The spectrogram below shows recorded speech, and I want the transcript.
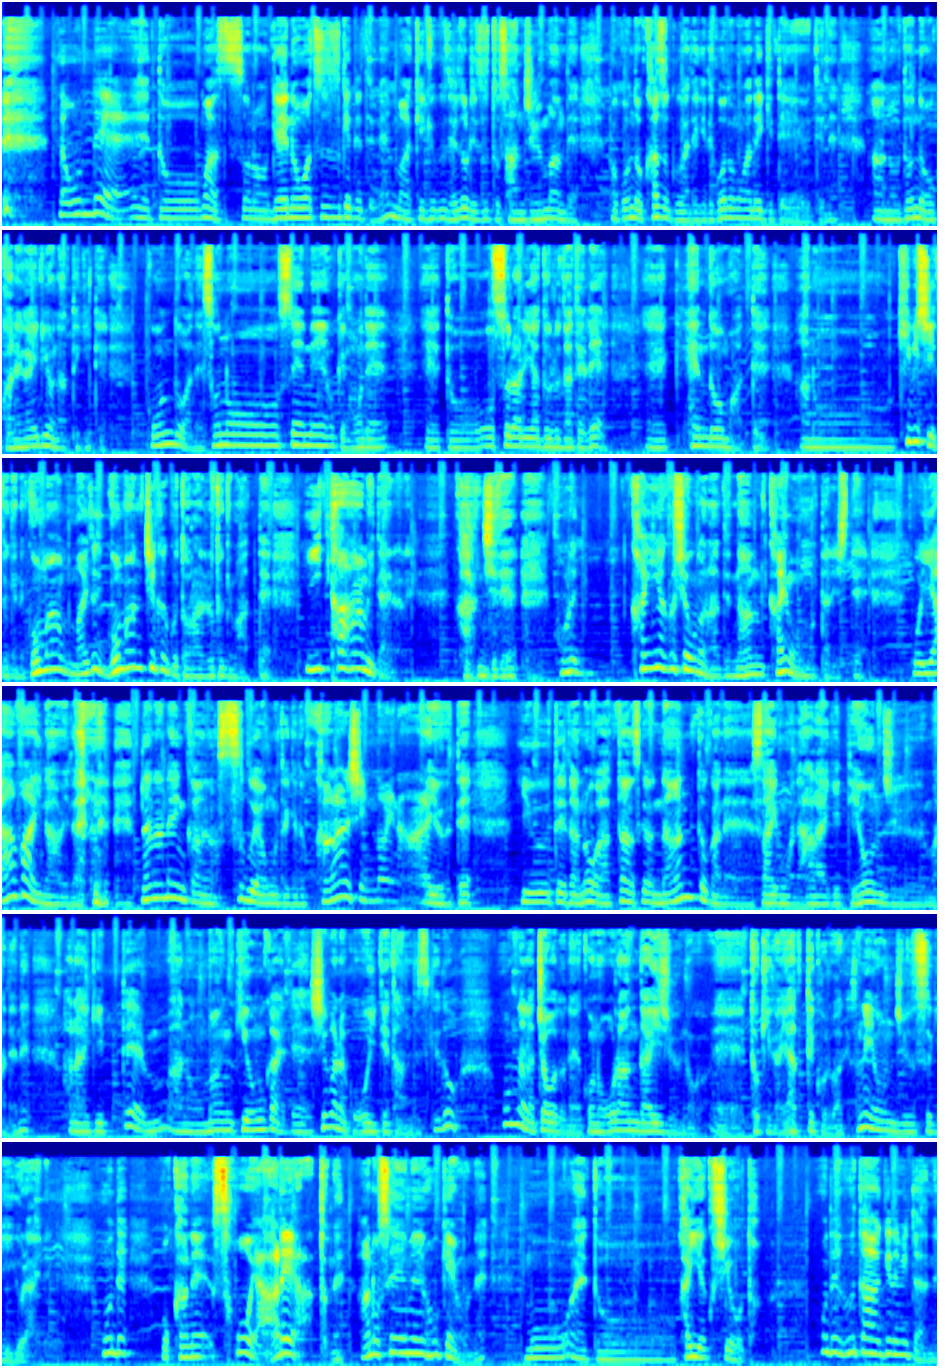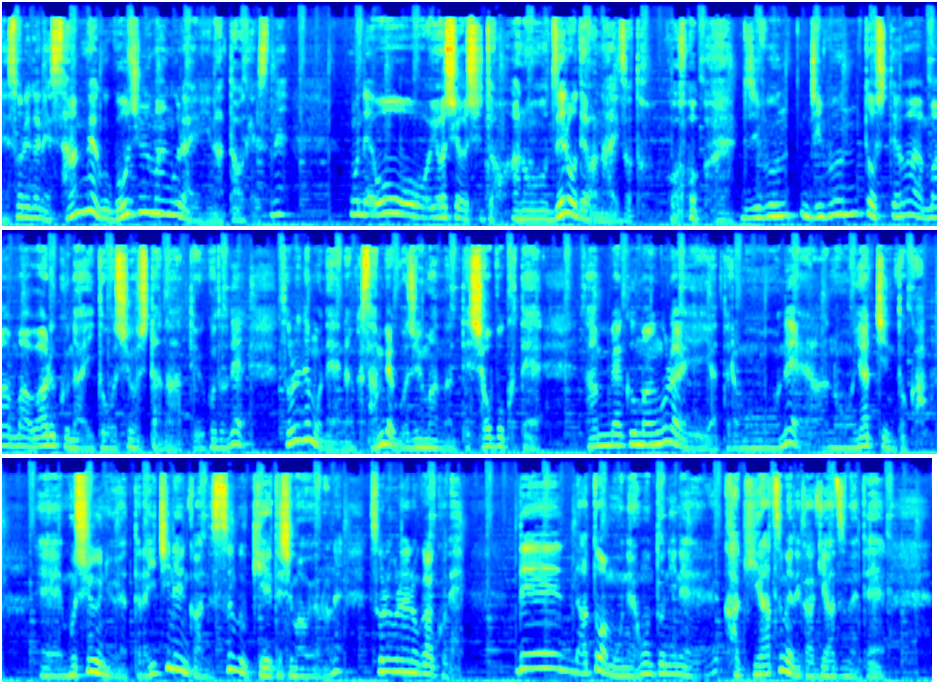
ほんで、えーとまあ、その芸能は続けててね、まあ、結局手取りずっと30万で、まあ、今度家族ができて子供ができてってねあのどんどんお金がいるようになってきて今度はねその生命保険もで、えーと、オーストラリアドル建てで、え、変動もあって、あのー、厳しい時はね5万毎月5万近く取られる時もあっていたみたいなね感じでこれ解約しようかなって何回も思ったりしてこれやばいなみたいなね7年間すぐや思ったけどかなりしんどいな言うて言うてたのがあったんですけどなんとかね最後まで払い切って40までね払い切ってあの満期を迎えてしばらく置いてたんですけどほんならちょうどねこのオランダ移住の、えー、時がやってくるわけですね。40過ぎぐらいで。ほんでお金そうやあれやとねあの生命保険をねもう、えーと解約しようと。ほんで蓋開けてみたらねそれがね350万ぐらいになったわけですね。ほんでおおよしよしとあのゼロではないぞと。自分自分としてはまあまあ悪くない投資をしたなということでそれでもねなんか350万なんてしょぼくて300万ぐらいやったらもうねあの家賃とか、えー、無収入やったら1年間ですぐ消えてしまうようなねそれぐらいの額で。であとはもうね本当にねかき集めてかき集めて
